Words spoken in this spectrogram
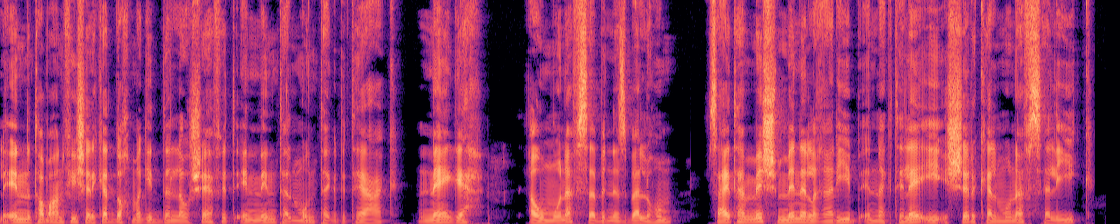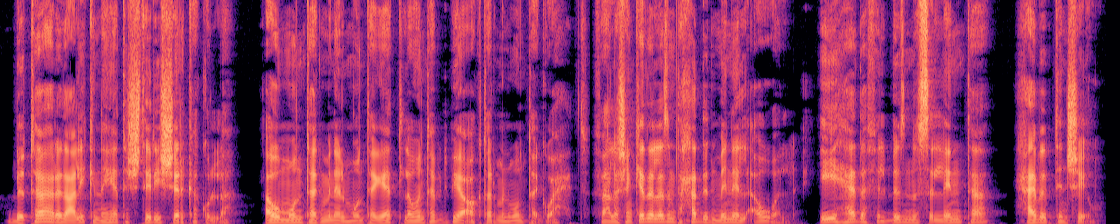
لأن طبعا في شركات ضخمة جدا لو شافت إن أنت المنتج بتاعك ناجح أو منافسة بالنسبة لهم ساعتها مش من الغريب إنك تلاقي الشركة المنافسة ليك بتعرض عليك إن هي تشتري الشركة كلها أو منتج من المنتجات لو أنت بتبيع أكتر من منتج واحد. فعلشان كده لازم تحدد من الأول إيه هدف البيزنس اللي أنت حابب تنشئه.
